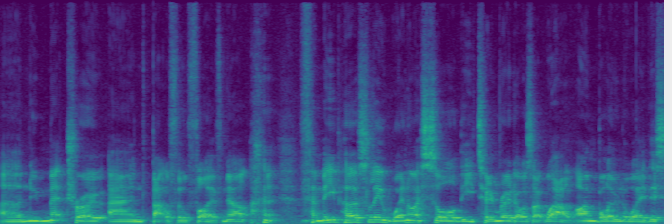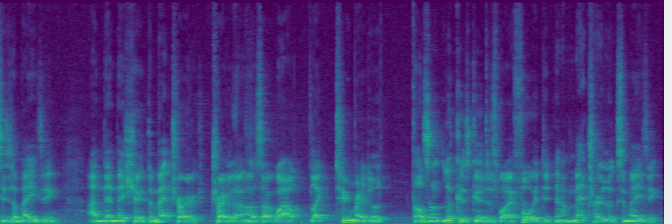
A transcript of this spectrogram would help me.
uh, new Metro, and Battlefield 5. Now, for me personally, when I saw the Tomb Raider, I was like, wow, I'm blown away. This is amazing. And then they showed the Metro trailer, and I was like, wow, like Tomb Raider doesn't look as good as what I thought it did now. Metro looks amazing.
